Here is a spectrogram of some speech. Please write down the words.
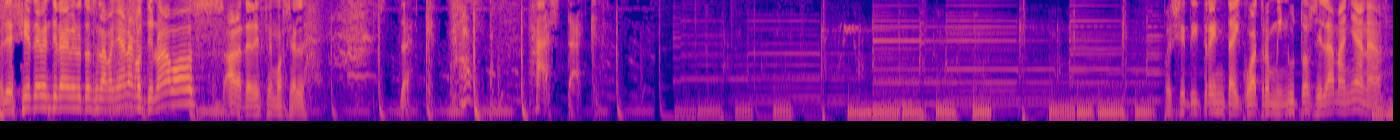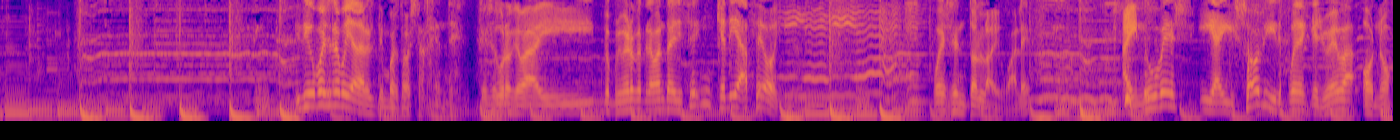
Oye, 7.29 minutos de la mañana, continuamos. Ahora te decimos el hashtag. Hashtag. Pues 7 y 34 minutos de la mañana. Y digo, pues le voy a dar el tiempo a toda esta gente. Que seguro que va y lo primero que te levanta y dice, ¿qué día hace hoy? Pues en todo lo igual, ¿eh? Hay nubes y hay sol y puede que llueva o no.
